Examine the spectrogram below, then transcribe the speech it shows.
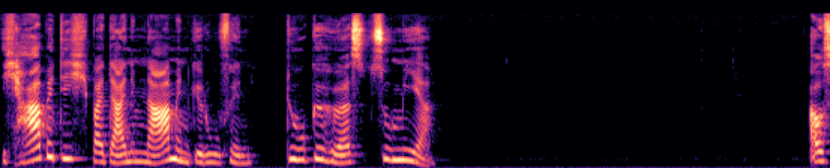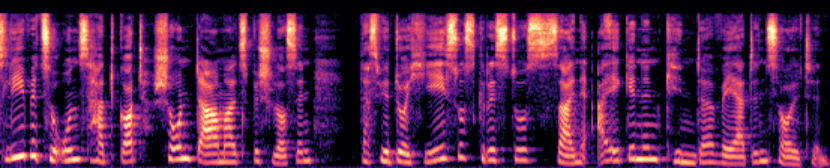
Ich habe dich bei deinem Namen gerufen, du gehörst zu mir. Aus Liebe zu uns hat Gott schon damals beschlossen, dass wir durch Jesus Christus seine eigenen Kinder werden sollten.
